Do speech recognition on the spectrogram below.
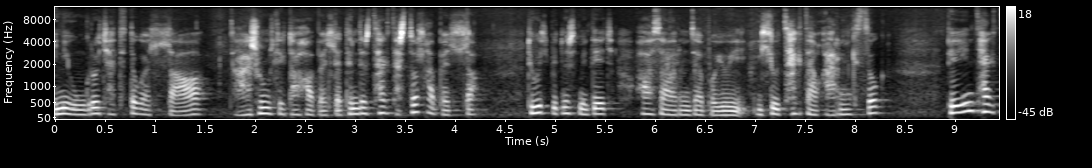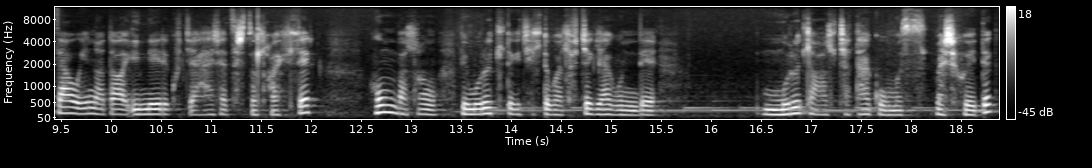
энийг өнгөрөөж чаддаг боллоо. За шүүмжлэлийг тоохоо боллоо. Тэн дээр цаг зарцуулахаа боллоо Тэгвэл биднэрт мэдээж хоосоо орон зай буюу илүү цаг зав гарна гэсэн үг. Тэгээ энэ цаг зав энэ одоо энерги хүчээ хаашаа зарцуулах вэ гэхээр хүм болгон би мөрөөдөлтэй гэж хэлдэг боловч яг үнэндээ мөрөөдлөө олж чадаагүй хүмүүс маш их байдаг.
